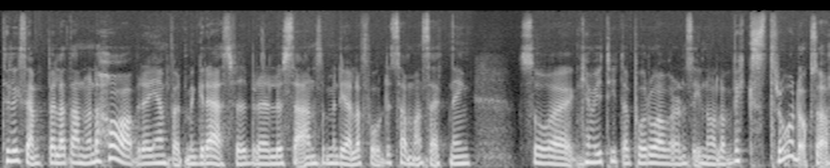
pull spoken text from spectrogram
till exempel att använda havre jämfört med gräsfibrer eller lucern som en del av fodrets sammansättning så kan vi titta på råvarans innehåll av växttråd också.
